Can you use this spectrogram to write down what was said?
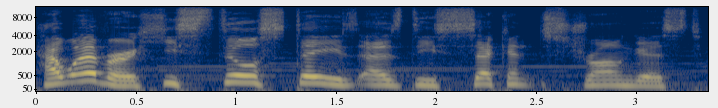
However, he still stays as the second strongest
